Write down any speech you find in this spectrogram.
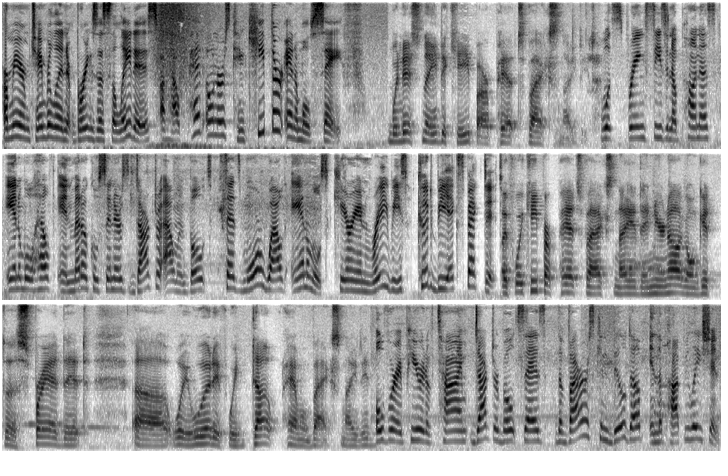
Our Miriam Chamberlain brings us the latest on how pet owners can keep their animals safe. We just need to keep our pets vaccinated. With spring season upon us, Animal Health and Medical Center's Dr. Alan Bolt says more wild animals carrying rabies could be expected. If we keep our pets vaccinated, then you're not going to get the spread that uh, we would if we don't have them vaccinated. Over a period of time, Dr. Bolt says the virus can build up in the population,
